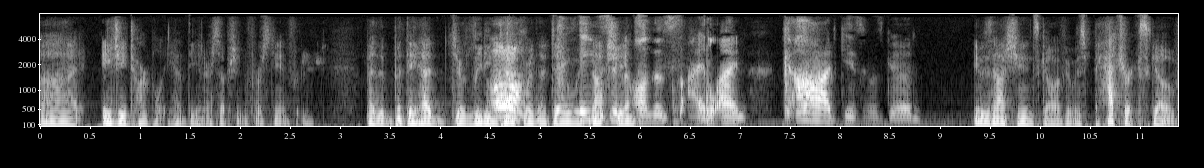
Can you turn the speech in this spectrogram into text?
uh, AJ Tarpley had the interception for Stanford. But, the, but they had their leading Oh, tackler that day was not Shayne. on the sideline. God, Kaysen was good. It was not Shayne Skov. It was Patrick Skov.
